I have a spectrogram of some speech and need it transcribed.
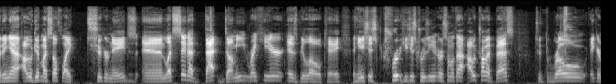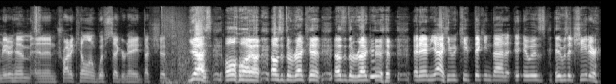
And then, yeah, I would give myself like two grenades and let's say that that dummy right here is below okay? And he's just cru he's just cruising or something like that. I would try my best to throw a grenade at him and then try to kill him with said grenade. That should yes! Oh my god. That was a direct hit. That was a direct hit. And then yeah he would keep thinking that it, it was it was a cheater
